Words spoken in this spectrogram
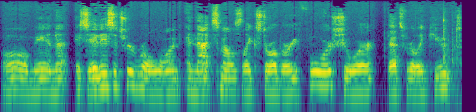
Oh man, that it's, it is a true roll-on, and that smells like strawberry for sure. That's really cute.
